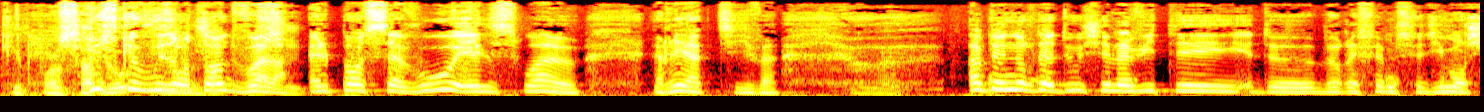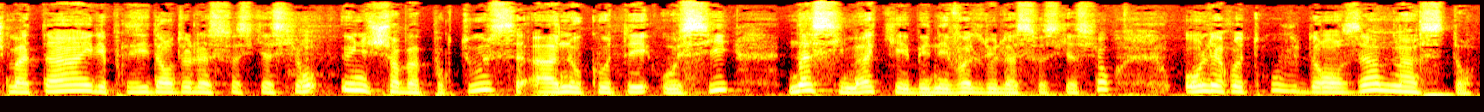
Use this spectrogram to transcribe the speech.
Puisque vous entendez, voilà, elle pense à vous et elle soit euh, réactive. Abdel Dadouche est l'invité de Beurre FM ce dimanche matin. Il est président de l'association Une Chambre pour tous. À nos côtés aussi, Nassima, qui est bénévole de l'association. On les retrouve dans un instant.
